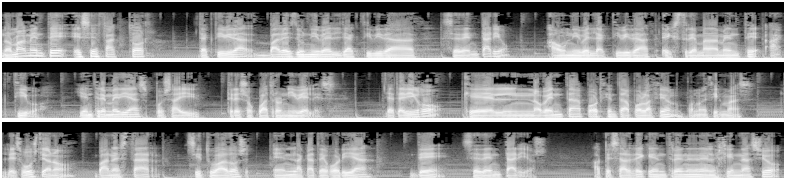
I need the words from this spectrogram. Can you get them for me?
Normalmente ese factor de actividad va desde un nivel de actividad sedentario a un nivel de actividad extremadamente activo. Y entre medias pues hay tres o cuatro niveles. Ya te digo que el 90% de la población, por no decir más, les guste o no, van a estar situados en la categoría de sedentarios, a pesar de que entrenen en el gimnasio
